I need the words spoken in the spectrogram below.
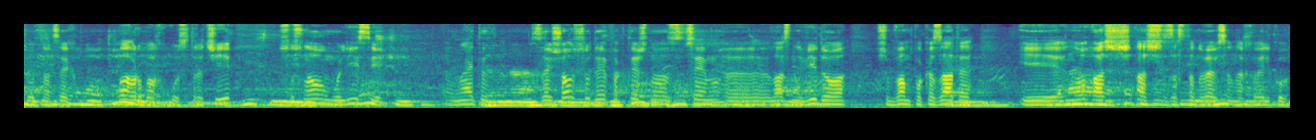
Тут на цих пагорбах у страчі, в сосновому лісі. Е, Знаєте, зайшов сюди фактично з цим е, власне відео, щоб вам показати. І ну аж аж застановився на хвильку,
